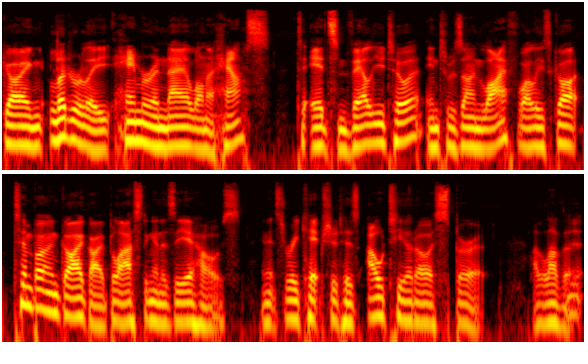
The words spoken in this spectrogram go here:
going literally hammer and nail on a house to add some value to it into his own life, while he's got Timbo and Guy Guy blasting in his ear holes, and it's recaptured his Aotearoa spirit. I love it.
